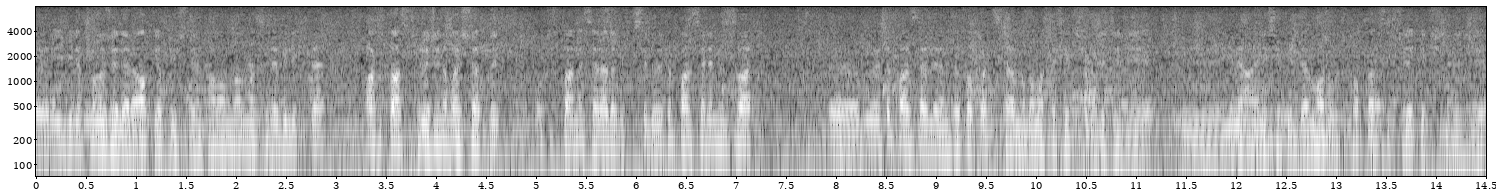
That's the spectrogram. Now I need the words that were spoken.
Ee, ilgili projeleri, altyapı işlerinin tamamlanmasıyla birlikte artık tahsis sürecini başlattık. 30 tane serada bitkisel üretim parselimiz var. Ee, bu üretim parsellerimize toprak çıkarma domates yetiştiriciliği, ee, yine aynı şekilde marul, topraksız çilek yetiştiriciliği.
